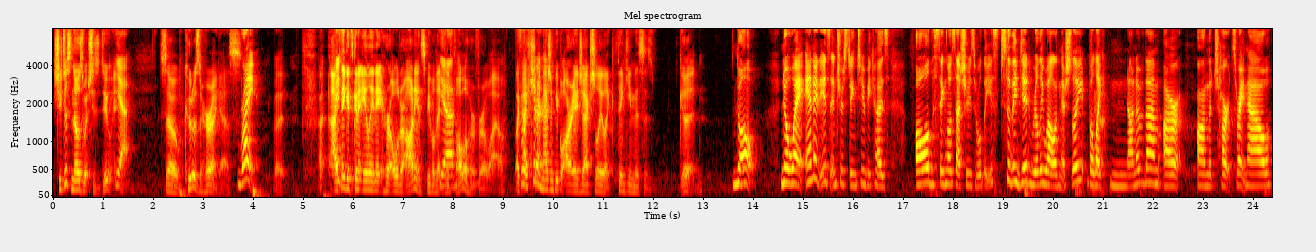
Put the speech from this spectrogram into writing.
she just knows what she's doing Yeah. so kudos to her I guess Right. but I, I It's- think it's going to alienate her older audience, people that Yeah. did follow her for a while. Like For I can't sure. imagine people our age actually like thinking this is good. No. No way. And it is interesting too because all the singles that she's released, so they did really well initially, but like none of them are on the charts right now.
